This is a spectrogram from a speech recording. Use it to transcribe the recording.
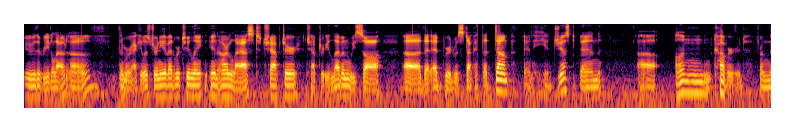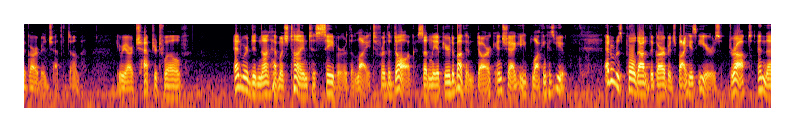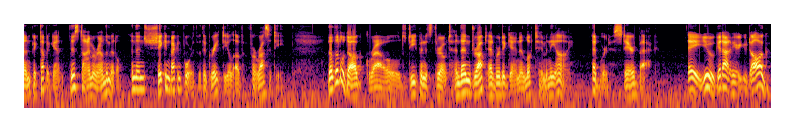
to the read aloud of The Miraculous Journey of Edward Tulane. In our last chapter, chapter 11, we saw uh, that Edward was stuck at the dump and he had just been uh, uncovered from the garbage at the dump. Here we are, chapter 12. Edward did not have much time to savor the light, for the dog suddenly appeared above him, dark and shaggy, blocking his view. Edward was pulled out of the garbage by his ears, dropped, and then picked up again, this time around the middle, and then shaken back and forth with a great deal of ferocity. The little dog growled deep in its throat, and then dropped Edward again and looked him in the eye. Edward stared back. Hey, you, get out of here, you dog!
